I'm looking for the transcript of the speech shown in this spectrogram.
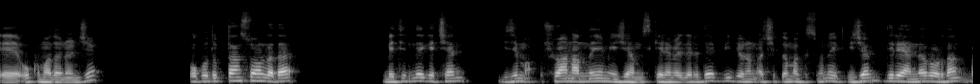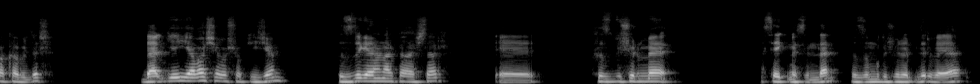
e, okumadan önce. Okuduktan sonra da metinde geçen bizim şu an anlayamayacağımız kelimeleri de videonun açıklama kısmına ekleyeceğim. Dileyenler oradan bakabilir. Belgeyi yavaş yavaş okuyacağım. Hızlı gelen arkadaşlar e, hız düşürme sekmesinden hızımı düşürebilir veya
